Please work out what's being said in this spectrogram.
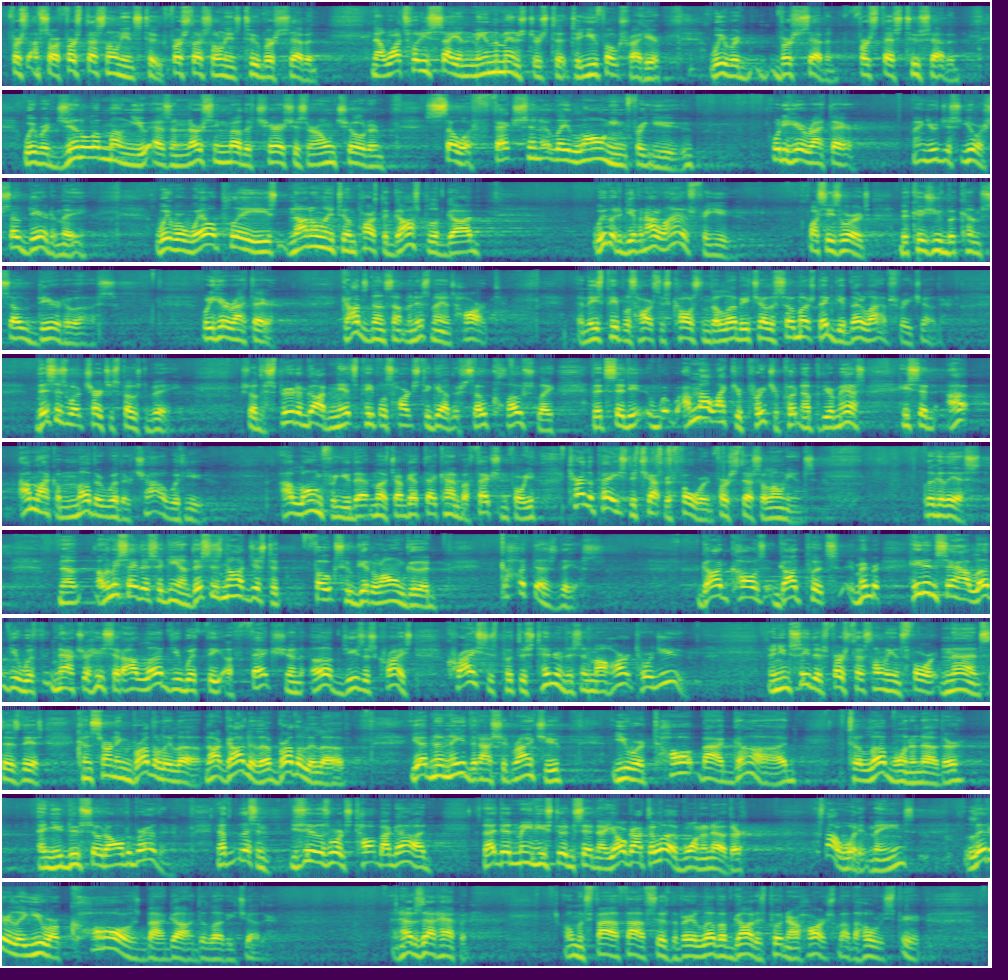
First, I'm sorry, 1 Thessalonians 2. 1 Thessalonians 2, verse 7. Now, watch what he's saying, me and the ministers, to, to you folks right here. We were, verse 7, 1 Thess 2 7. We were gentle among you as a nursing mother cherishes her own children, so affectionately longing for you. What do you hear right there? Man, you're just, you are so dear to me. We were well pleased not only to impart the gospel of God, we would have given our lives for you. Watch these words because you become so dear to us. What do you hear right there? God's done something in this man's heart. And these people's hearts has caused them to love each other so much they'd give their lives for each other. This is what church is supposed to be. So the Spirit of God knits people's hearts together so closely that said, I'm not like your preacher putting up with your mess. He said, I'm like a mother with her child with you. I long for you that much. I've got that kind of affection for you. Turn the page to chapter 4 in 1 Thessalonians. Look at this. Now let me say this again. This is not just a folks who get along good. God does this. God calls, God puts, remember, He didn't say, I love you with natural, He said, I love you with the affection of Jesus Christ. Christ has put this tenderness in my heart toward you. And you can see this, 1 Thessalonians 4 9 says this concerning brotherly love, not godly love, brotherly love. You have no need that I should write you. You were taught by God to love one another, and you do so to all the brethren. Now, listen, you see those words taught by God? That doesn't mean he stood and said, Now, y'all got to love one another. That's not what it means. Literally, you are caused by God to love each other. And how does that happen? Romans 5 5 says, The very love of God is put in our hearts by the Holy Spirit.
